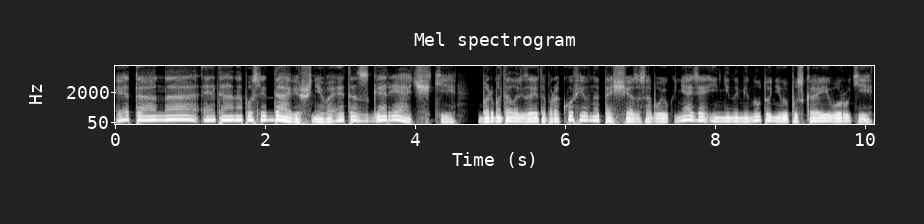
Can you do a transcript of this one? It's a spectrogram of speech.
«Это она, это она после давишнего, это с горячки», — бормотала Елизавета Прокофьевна, таща за собою князя и ни на минуту не выпуская его руки.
